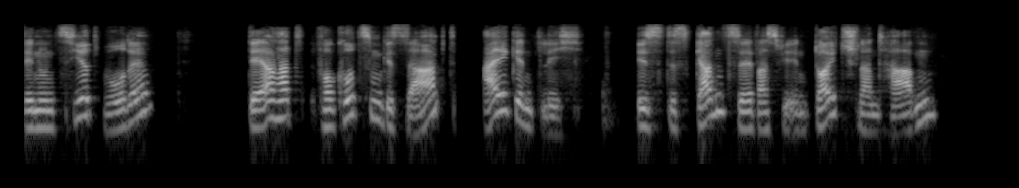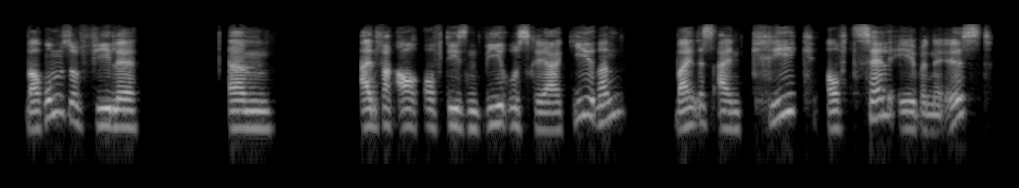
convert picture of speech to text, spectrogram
denunziert wurde, der hat vor kurzem gesagt, eigentlich ist das Ganze, was wir in Deutschland haben, warum so viele ähm, einfach auch auf diesen Virus reagieren, weil es ein Krieg auf Zellebene ist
